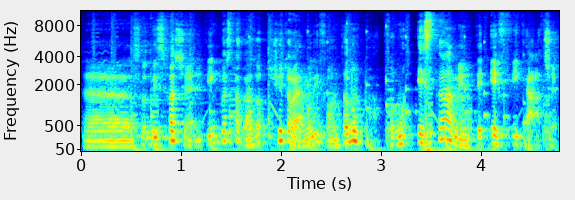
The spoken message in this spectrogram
eh, soddisfacenti, in questo caso ci troviamo di fronte ad un platform estremamente efficace.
